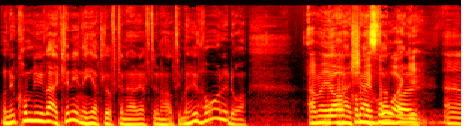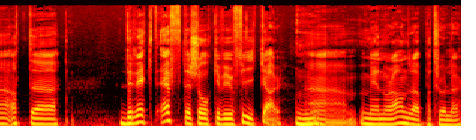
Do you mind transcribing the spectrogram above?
Och nu kom du ju verkligen in i hetluften här efter en halvtimme. Hur var det då? Ja, men jag kommer ihåg var... uh, att uh, direkt efter så åker vi och fikar mm. uh, med några andra patruller.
